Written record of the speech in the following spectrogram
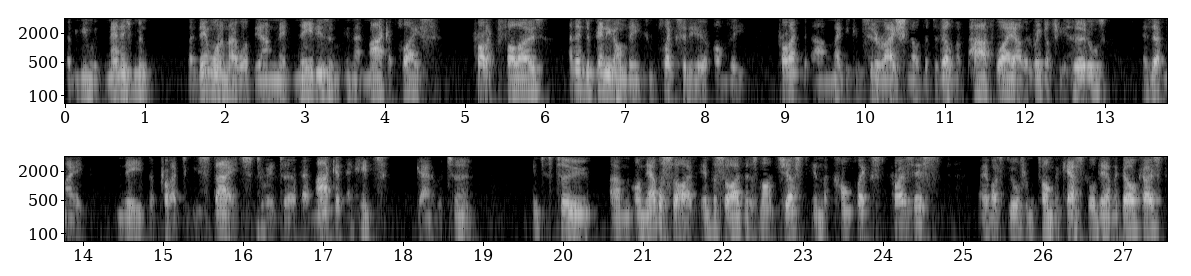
they begin with management. They then want to know what the unmet need is in, in that marketplace. Product follows, and then depending on the complexity of the product, um, maybe consideration of the development pathway, are there regulatory hurdles, as that may need the product to be staged to enter that market and hence gain a return. And just to, um, on the other side, emphasise that it's not just in the complex process. Have I steal from Tom McKaskill down the Gold Coast,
